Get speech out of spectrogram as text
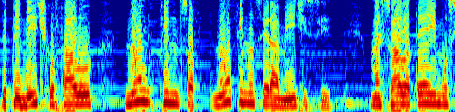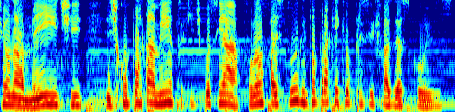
Dependente que eu falo não, só, não financeiramente em si, mas falo até emocionalmente e de comportamento, que tipo assim, ah, fulano faz tudo, então para que, que eu preciso fazer as coisas?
